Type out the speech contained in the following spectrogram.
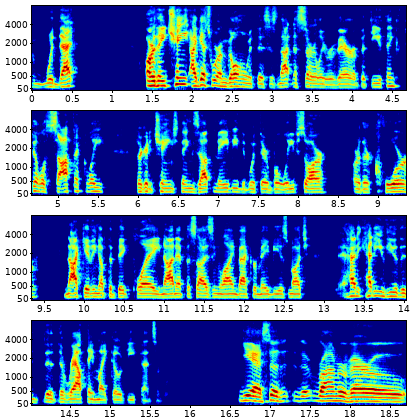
Would that? Are they change? I guess where I'm going with this is not necessarily Rivera, but do you think philosophically they're going to change things up? Maybe what their beliefs are or their core, not giving up the big play, not emphasizing linebacker maybe as much. How do, how do you view the, the the route they might go defensively? Yeah, so the, the Ron Rivera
